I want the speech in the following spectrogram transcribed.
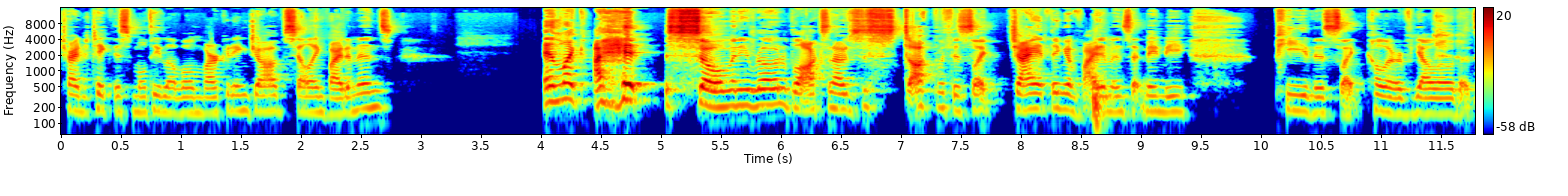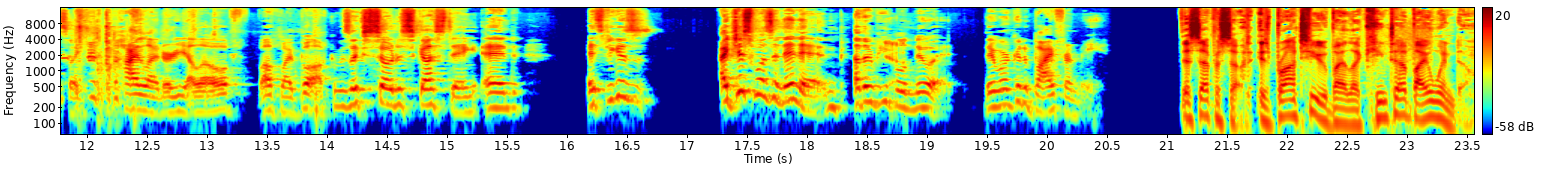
tried to take this multi level marketing job selling vitamins. And like I hit so many roadblocks and I was just stuck with this like giant thing of vitamins that made me pee this like color of yellow that's like highlighter yellow of, of my book. It was like so disgusting. And it's because I just wasn't in it and other people yeah. knew it. They weren't going to buy from me. This episode is brought to you by La Quinta by Wyndham.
